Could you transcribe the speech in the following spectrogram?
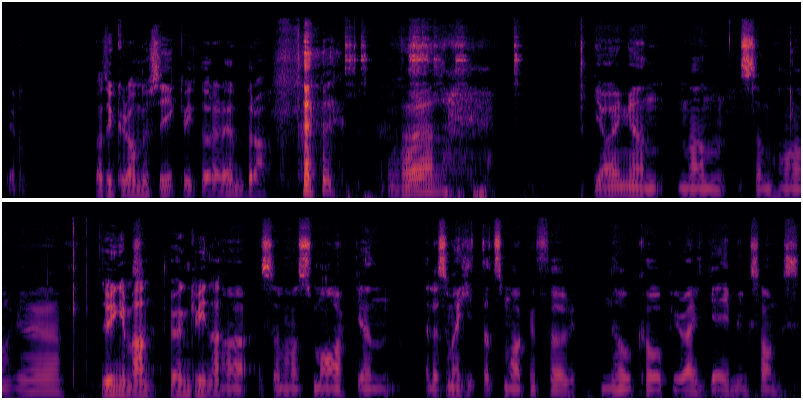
Ja. Vad tycker du om musik Viktor? Är det bra? Väl, jag är ingen man som har, eh, Du är ingen man, du är en kvinna. har, som har smaken, eller som har hittat smaken för no copyright gaming songs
